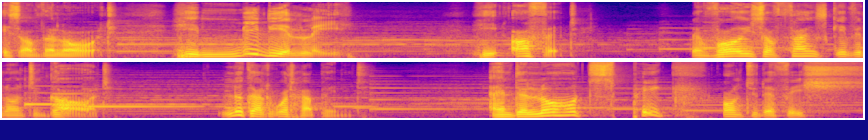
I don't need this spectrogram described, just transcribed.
is of the Lord. Immediately he offered the voice of thanksgiving unto God. Look at what happened. And the Lord spake unto the fish,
